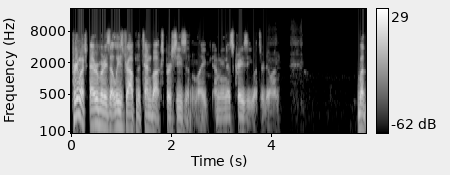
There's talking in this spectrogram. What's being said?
pretty much everybody's at least dropping the ten bucks per season. Like, I mean, it's crazy what they're doing. But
